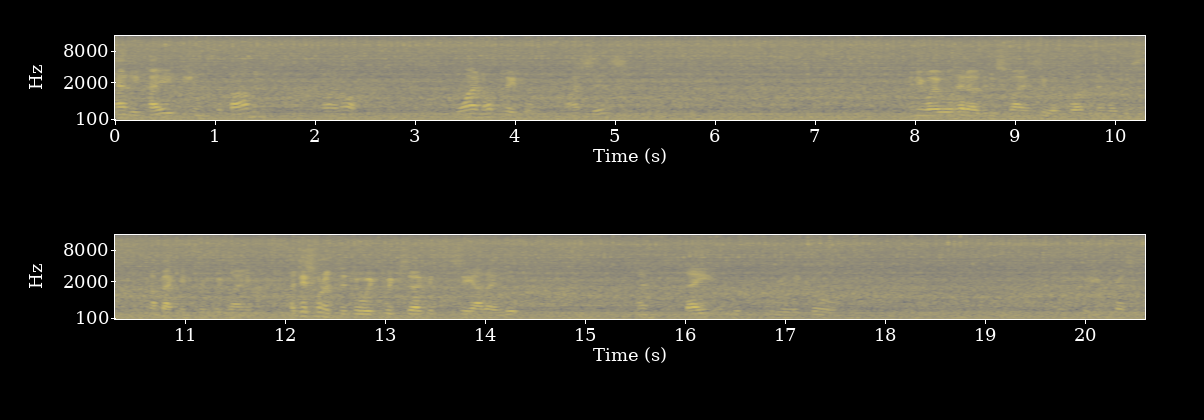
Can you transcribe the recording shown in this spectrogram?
Handley Page and the Farman why not why not people? I says. Anyway, we'll head over this way and see what's what, and then we'll just come back in for a quick landing. I just wanted to do a quick circuit to see how they look. And they look really cool. Pretty impressive.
